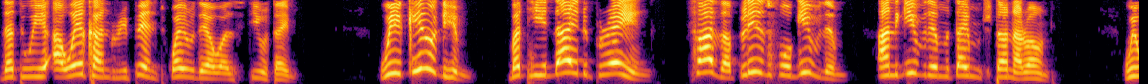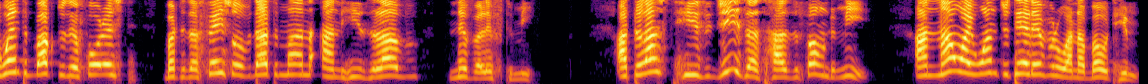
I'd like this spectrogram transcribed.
that we awake and repent while there was still time. We killed him, but he died praying, Father, please forgive them and give them time to turn around. We went back to the forest, but the face of that man and his love never left me. At last his Jesus has found me, and now I want to tell everyone about him.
